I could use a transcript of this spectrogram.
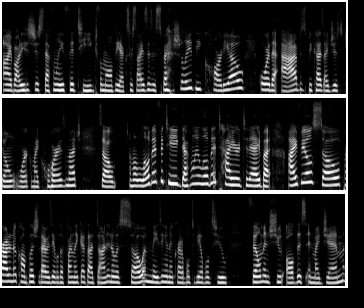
My body is just definitely fatigued from all the exercises, especially the cardio or the abs, because I just don't work my core as much. So I'm a little bit fatigued, definitely a little bit tired today, but I feel so proud and accomplished that I was able to finally get that done. And it was so amazing and incredible to be able to film and shoot all this in my gym.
